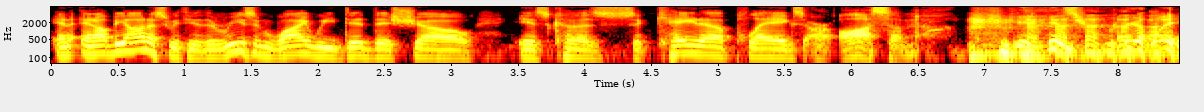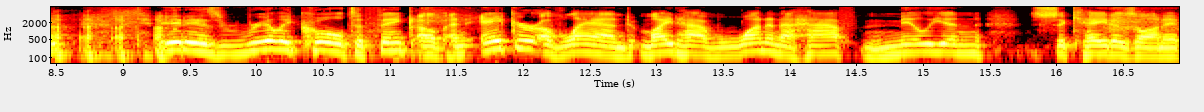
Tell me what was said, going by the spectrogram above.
and, and I'll be honest with you, the reason why we did this show is because cicada plagues are awesome. it is really it is really cool to think of an acre of land might have one and a half million cicadas on it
